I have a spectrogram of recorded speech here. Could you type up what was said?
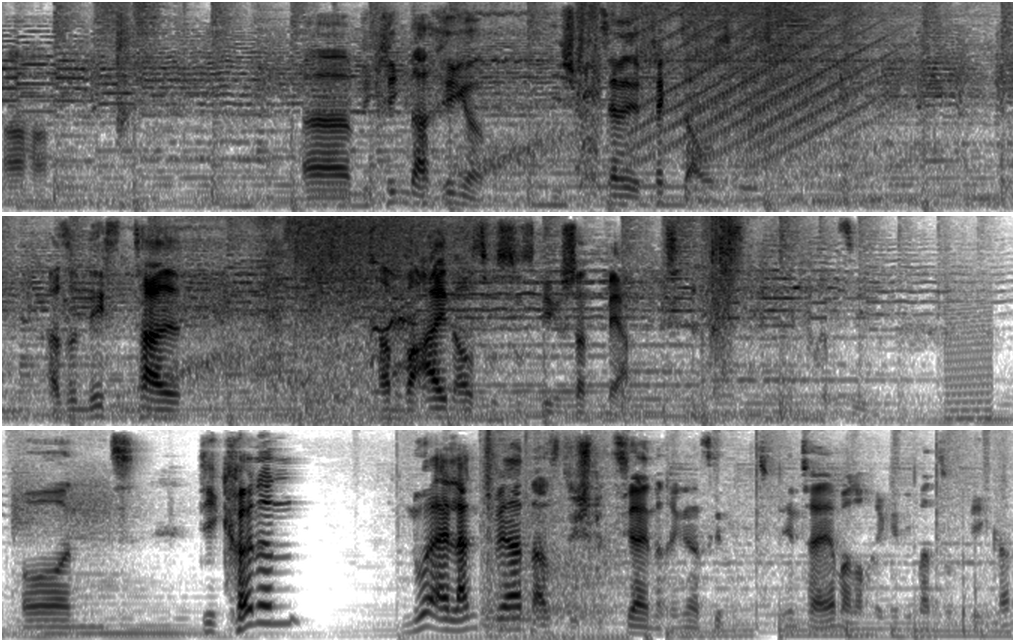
Aha. Äh, wir kriegen da Ringe, die spezielle Effekte auslösen. Also im nächsten Teil haben wir einen Ausrüstungsgegenstand mehr. Im Prinzip. Und die können nur erlangt werden, also die speziellen Ringe, es gibt hinterher immer noch Ringe, die man so kriegen kann.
